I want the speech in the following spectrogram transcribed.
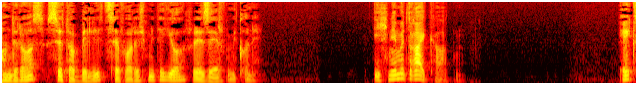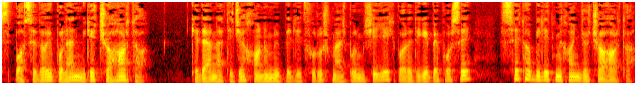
آندراس سه تا بلیت سفارش میده یا رزرو می‌کنه Ich nehme drei Karten. اکس با صدای بلند میگه چهار تا که در نتیجه خانم بلیت فروش مجبور میشه یک بار دیگه بپرسه سه تا بلیت می‌خواین یا چهار تا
